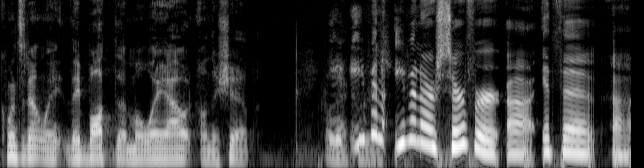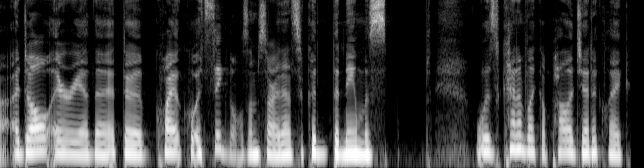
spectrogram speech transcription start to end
coincidentally they bought the Moet out on the ship. E- even even our server uh, at the uh, adult area, the at the quiet co- signals. I'm sorry, that's a good. The name was was kind of like apologetic, like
